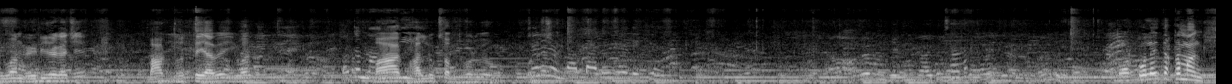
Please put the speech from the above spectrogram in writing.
ইওয়ান রেডি হয়ে গেছে। বাঘ ধরতে যাবে ইওয়ান কত বাঘ মাংকি। ভাল্লুক সব ধরবে ও চলো না বা- বাদরগুলো দেখি আমরা। তোর কোলেই তো একটা মাংকি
